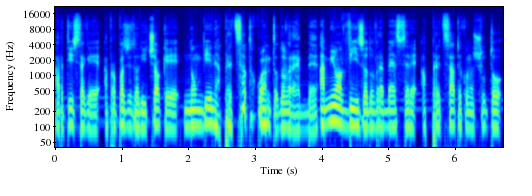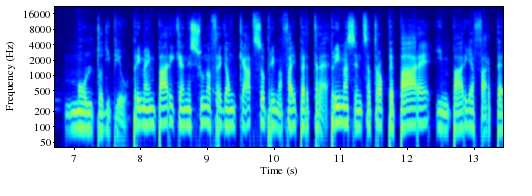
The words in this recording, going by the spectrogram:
artista che a proposito di ciò che non viene apprezzato quanto dovrebbe, a mio avviso dovrebbe essere apprezzato e conosciuto molto di più. Prima impari che a nessuno frega un cazzo, prima fai per tre. Prima senza troppe pare impari a far per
